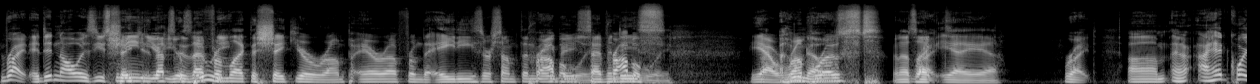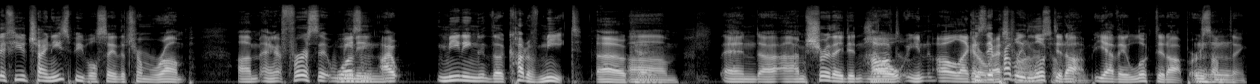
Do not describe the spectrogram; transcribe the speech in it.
right. It didn't always used to Shake, mean your, that's- your is that from like the shake your rump era from the 80s or something? probably maybe 70s. probably Yeah, rump roast, and that's Right. like yeah, yeah, yeah. right? Um, and I had quite a few Chinese people say the term rump, um, and at first it wasn't Meaning- I meaning the cut of meat. Oh, okay. Um, and uh, I'm sure they didn't How know. you know, oh, like a they probably looked it up. Mm-hmm. Yeah, they looked it up or something.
